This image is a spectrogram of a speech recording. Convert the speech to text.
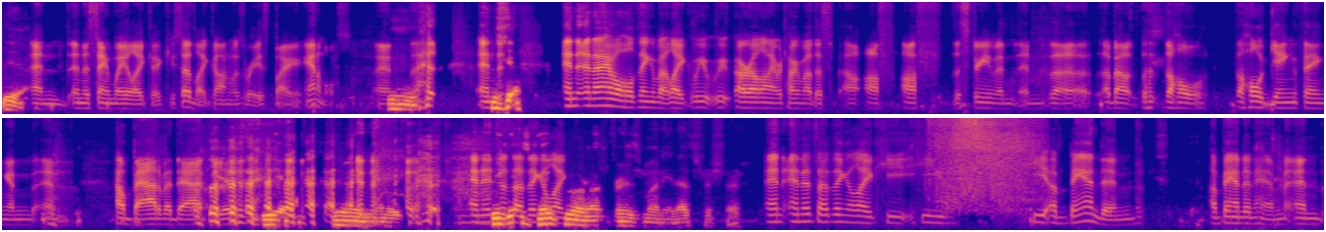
yeah, and in the same way like like you said like Gon was raised by animals and and Mm-hmm. Yeah. and and I have a whole thing about like we, we RL and I were talking about this off off the stream and and the about the, the whole the whole Ging thing and and how bad of a dad he is Yeah. and, and it's he just that thing of like for his money. That's for sure. and and it's that thing of like he he's he abandoned abandoned him and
